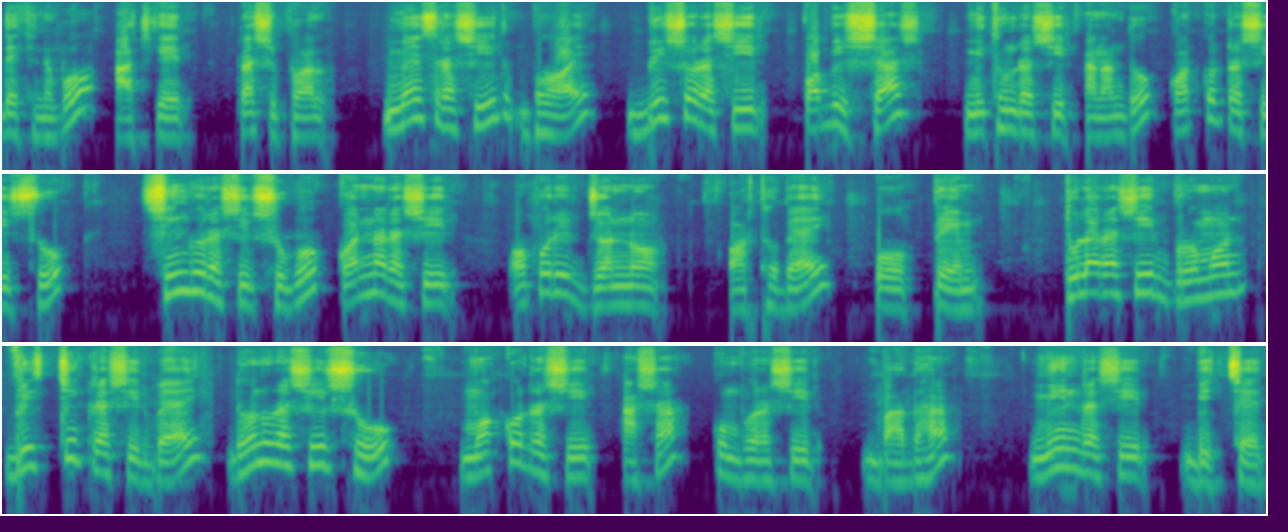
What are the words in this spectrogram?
দেখে নেব আজকের রাশিফল। মেষ রাশির ভয়, বৃষ রাশির অবিশ্বাস, মিথুন রাশির আনন্দ, কর্কট রাশির সুখ, সিংহ রাশির শুভ, কন্যা রাশির অপরের জন্য অর্থ ব্যয় ও প্রেম। তুলা রাশির ভ্রমণ, বৃশ্চিক রাশির ব্যয়, ধনু রাশির সুখ, মকর রাশির আশা, কুম্ভ রাশির বাধা, মীন রাশির বিচ্ছেদ।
